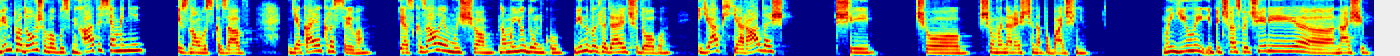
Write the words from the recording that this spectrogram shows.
Він продовжував усміхатися мені і знову сказав, яка я красива. Я сказала йому, що, на мою думку, він виглядає чудово, і як я рада, що, що, ми нарешті на побаченні. Ми їли, і під час вечері е, наші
